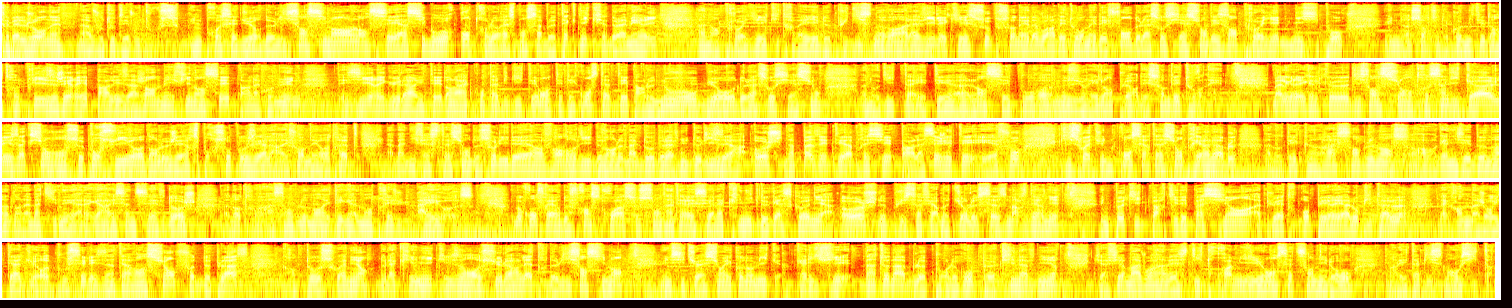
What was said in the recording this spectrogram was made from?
Très belle journée à vous toutes et vous tous. Une procédure de licenciement lancée à Cibourg contre le responsable technique de la mairie, un employé qui travaillait depuis 19 ans à la ville et qui est soupçonné d'avoir détourné des fonds de l'association des employés municipaux, une sorte de comité d'entreprise géré par les agents mais financé par la commune. Des irrégularités dans la comptabilité ont été constatées par le nouveau bureau de l'association. Un audit a été lancé pour mesurer l'ampleur des sommes détournées. Malgré quelques dissensions entre syndicats, les actions vont se poursuivre dans le Gers pour s'opposer à la réforme des retraites. La manifestation de solidaire vendredi devant le McDo de l'avenue de l'Isère à Auch n'a pas été appréciée par la CGT et FO qui souhaitent une concertation préalable. À noter qu'un rassemblement sera organisé demain dans la matinée à la gare SNCF d'Auch. Un autre rassemblement est également prévu à EOS. Nos confrères de France 3 se sont intéressés à la clinique de Gascogne à Auch depuis sa fermeture le 16 mars dernier. Une petite partie des patients a pu être opéré à l'hôpital. La grande majorité a dû repousser les interventions faute de place. Quant aux soignants de la clinique, ils ont reçu leur lettre de licenciement. Une situation économique qualifiée d'intenable pour le groupe Clean Avenir qui affirme avoir investi 3 700 000 euros dans l'établissement occitan.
